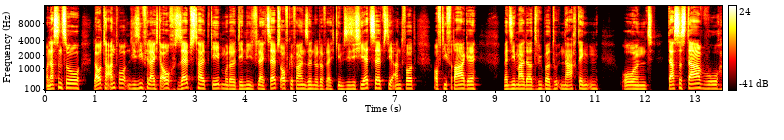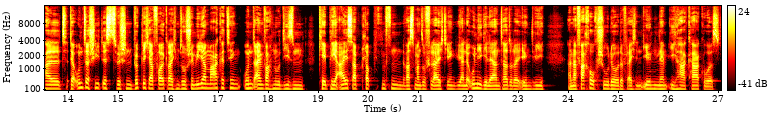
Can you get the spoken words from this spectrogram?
Und das sind so lauter Antworten, die Sie vielleicht auch selbst halt geben oder denen Ihnen vielleicht selbst aufgefallen sind oder vielleicht geben Sie sich jetzt selbst die Antwort auf die Frage, wenn sie mal darüber nachdenken. Und das ist da, wo halt der Unterschied ist zwischen wirklich erfolgreichem Social Media Marketing und einfach nur diesem KPIs abklopfen, was man so vielleicht irgendwie an der Uni gelernt hat oder irgendwie an der Fachhochschule oder vielleicht in irgendeinem IHK-Kurs.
